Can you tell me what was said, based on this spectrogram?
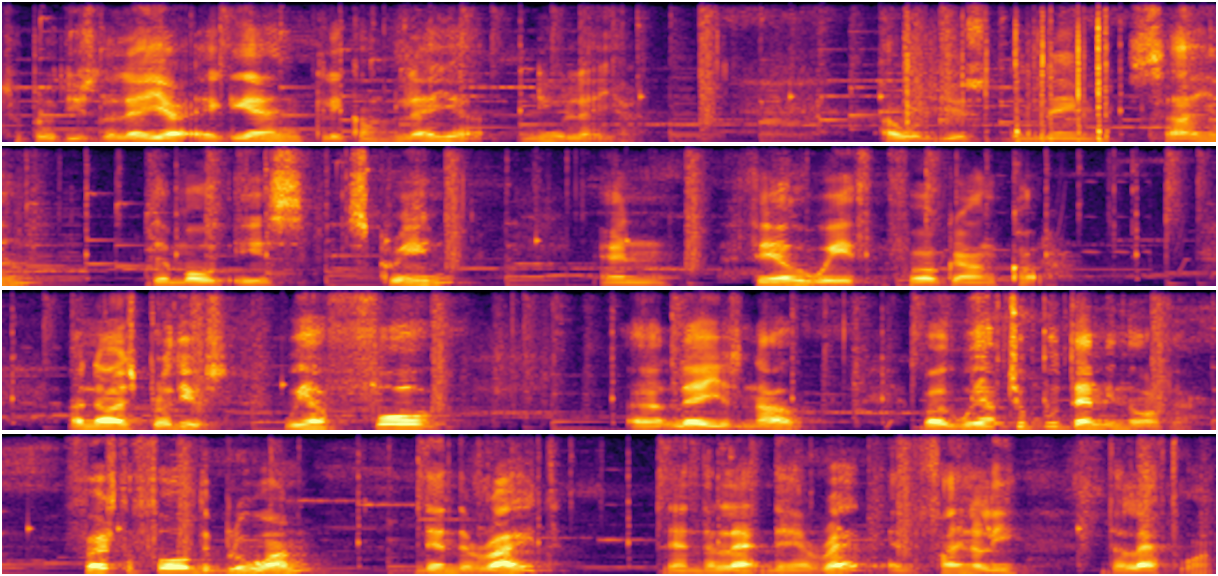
To produce the layer, again click on Layer, New Layer. I will use the name Cyan. The mode is Screen and Fill with foreground color. And now it's produced. We have four uh, layers now, but we have to put them in order. First of all, the blue one, then the right, then the, the red, and finally the left one.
